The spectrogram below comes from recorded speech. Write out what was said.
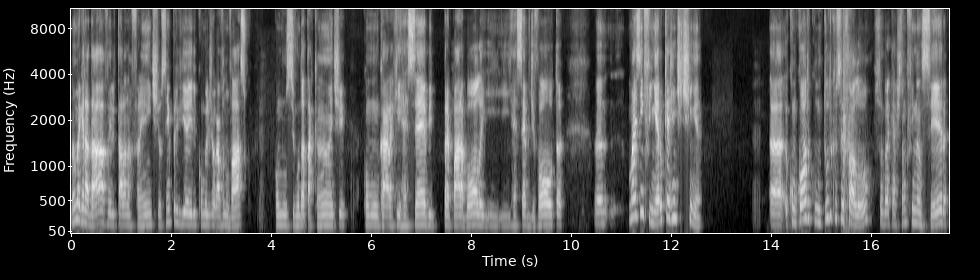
não me agradava ele estar tá lá na frente. Eu sempre via ele como ele jogava no Vasco, como um segundo atacante, como um cara que recebe, prepara a bola e, e recebe de volta. Mas enfim, era o que a gente tinha. Uh, eu concordo com tudo que você falou sobre a questão financeira,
